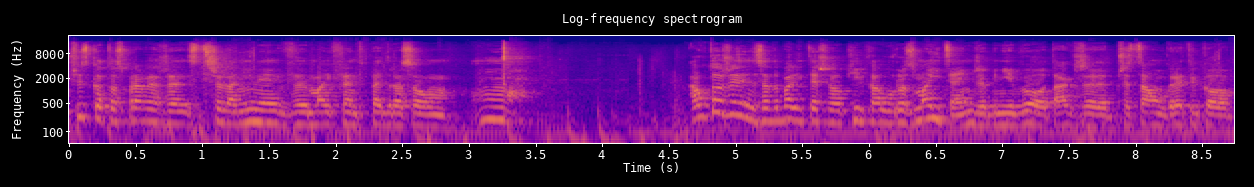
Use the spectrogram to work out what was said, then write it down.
wszystko to sprawia, że strzelaniny w My Friend Pedro są... Autorzy zadbali też o kilka urozmaiceń, żeby nie było tak, że przez całą grę tylko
